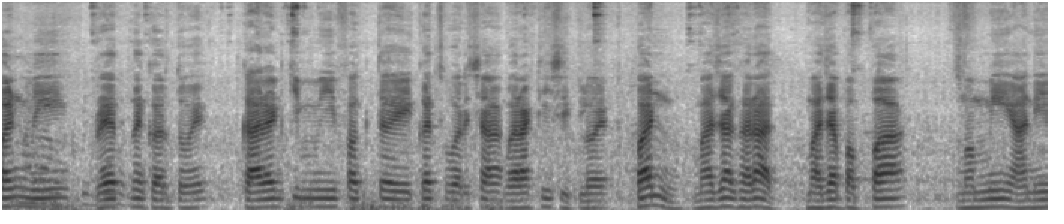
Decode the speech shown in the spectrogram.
पण मी प्रयत्न करतोय. कारण की मी फक्त एकच वर्षा मराठी शिकलोय. पण माझ्या घरात माझ्या पप्पा मम्मी आणि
